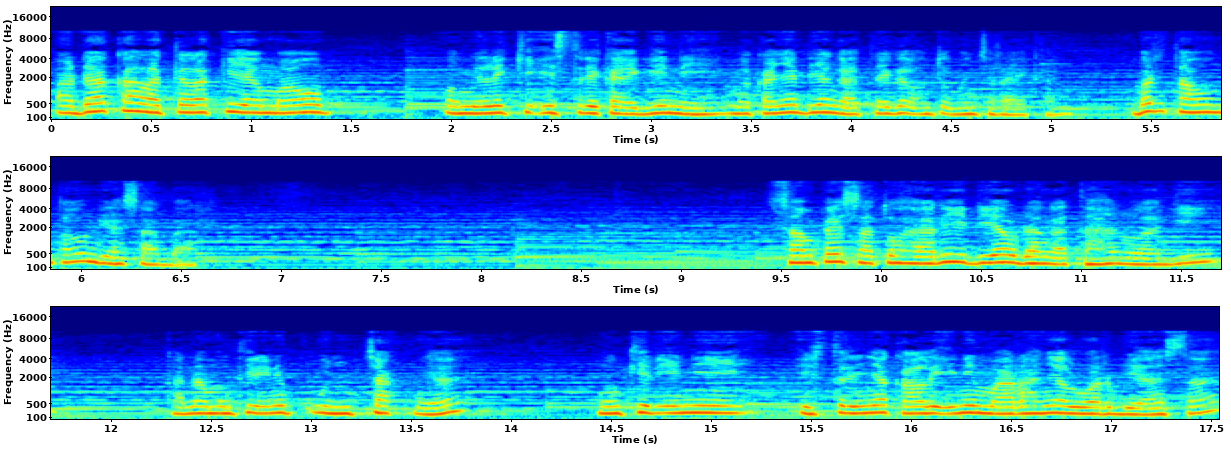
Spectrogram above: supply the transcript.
adakah laki-laki yang mau memiliki istri kayak gini, makanya dia nggak tega untuk menceraikan. Bertahun-tahun dia sabar. Sampai satu hari dia udah nggak tahan lagi, karena mungkin ini puncaknya, mungkin ini istrinya kali ini marahnya luar biasa,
